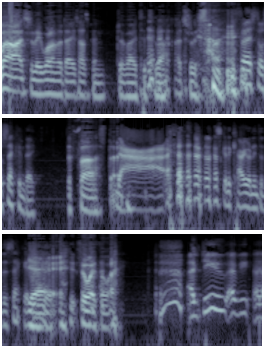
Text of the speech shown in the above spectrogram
Well, actually, one of the days has been devoted to that. Actually, so First or second day? the first day. Nah, that's going to carry on into the second. Yeah, it? it's always the way. Uh, do you have you uh,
